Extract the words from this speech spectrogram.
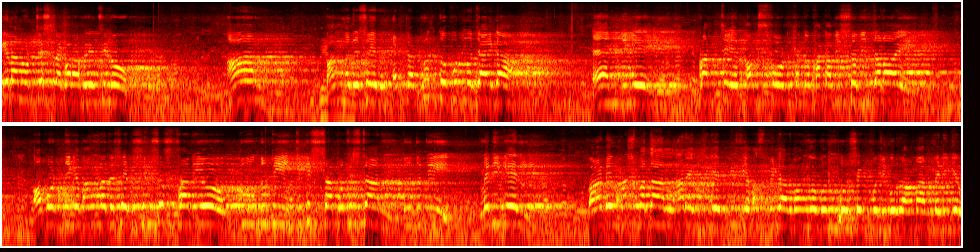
গেলানোর চেষ্টা করা হয়েছিল। আর বাংলাদেশের একটা গুরুত্বপূর্ণ জায়গা, একদিকে প্রাচ্যের অক্সফোর্ড খ্যাত ঢাকা বিশ্ববিদ্যালয়, অপরদিকে বাংলাদেশের শীর্ষস্থানীয় দু দুটি চিকিৎসা প্রতিষ্ঠান দু দুটি মেডিকেল বার্ডেম হাসপাতাল আরেকদিকে PC hospital, Bangabandhu Sheikh Mujibur Rahman medical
